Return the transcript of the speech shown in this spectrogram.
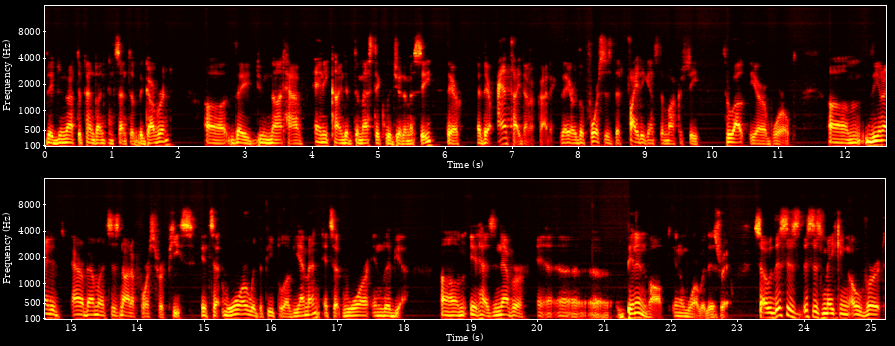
they do not depend on consent of the governed. Uh, they do not have any kind of domestic legitimacy. They're they're anti-democratic. They are the forces that fight against democracy throughout the Arab world. Um, the United Arab Emirates is not a force for peace. It's at war with the people of Yemen. It's at war in Libya. Um, it has never uh, uh, been involved in a war with Israel. So this is this is making overt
